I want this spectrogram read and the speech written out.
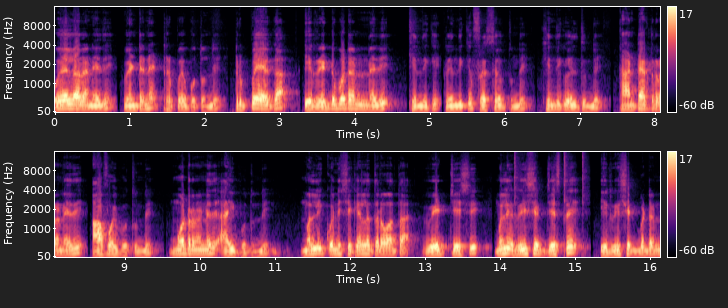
ఓఎల్ఆర్ అనేది వెంటనే ట్రిప్ అయిపోతుంది. ట్రిప్ అయ్యాక ఈ రెడ్ బటన్ అనేది కిందికి క్రిందికి ఫ్రెష్ అవుతుంది కిందికి వెళ్తుంది. కాంటాక్టర్ అనేది ఆఫ్ అయిపోతుంది. మోటార్ అనేది ఆగిపోతుంది. మళ్ళీ కొన్ని సెకండ్ల తర్వాత వెయిట్ చేసి మళ్ళీ రీసెట్ చేస్తే ఈ రీసెట్ బటన్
